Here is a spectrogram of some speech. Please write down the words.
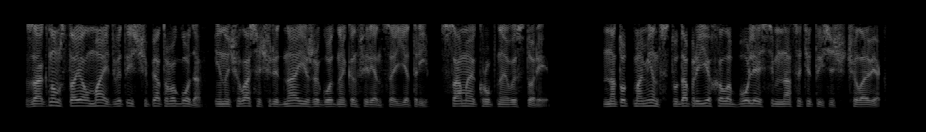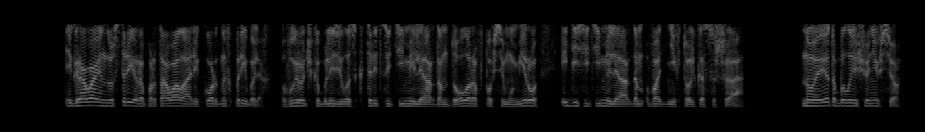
За окном стоял май 2005 года, и началась очередная ежегодная конференция E3, самая крупная в истории. На тот момент туда приехало более 17 тысяч человек. Игровая индустрия рапортовала о рекордных прибылях. Выручка близилась к 30 миллиардам долларов по всему миру и 10 миллиардам в одних только США. Но и это было еще не все.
